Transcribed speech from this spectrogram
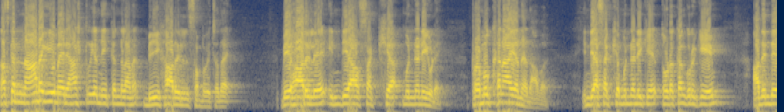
നമസ്കാരം നാടകീയമായ രാഷ്ട്രീയ നീക്കങ്ങളാണ് ബീഹാറിൽ സംഭവിച്ചത്. ബീഹാറിലെ ഇന്ത്യ സഖ്യ മുന്നണിയുടെ പ്രമുഖനായ നേതാവ്. ഇന്ത്യ സഖ്യ മുന്നണിക്ക് തുടക്കം കുറിക്കുകയും അതിന്റെ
